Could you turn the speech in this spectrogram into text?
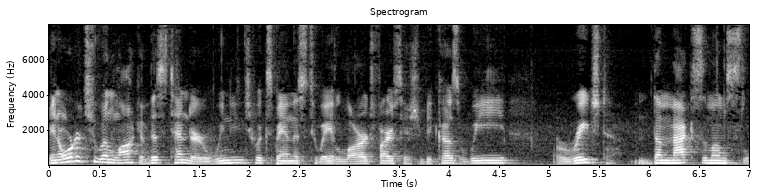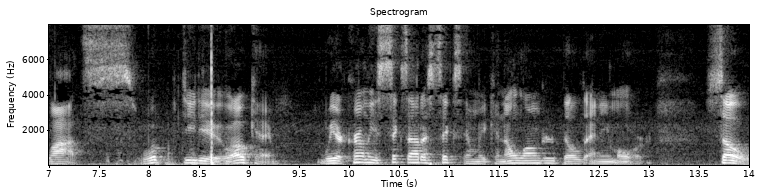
In order to unlock this tender, we need to expand this to a large fire station because we reached the maximum slots. Whoop-de-doo. Okay. We are currently 6 out of 6 and we can no longer build any more. So,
